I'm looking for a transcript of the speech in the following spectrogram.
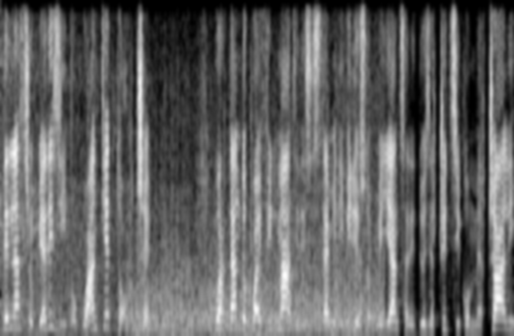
del nastro biadesivo, guanti e torce. Guardando poi i filmati dei sistemi di videosorveglianza dei due esercizi commerciali,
